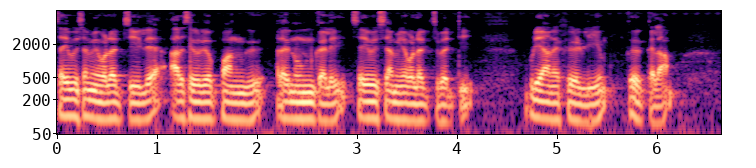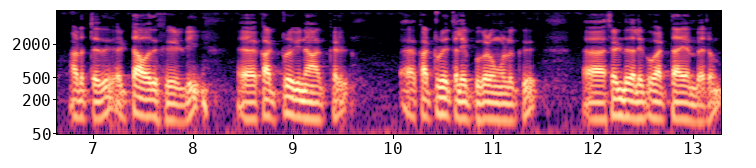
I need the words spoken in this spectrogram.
சைவ சமய வளர்ச்சியில் அரசுகளுடைய பங்கு அல்லது நுண்கலை சைவ சமய வளர்ச்சி பற்றி இப்படியான கேள்வியும் கேட்கலாம். அடுத்தது எட்டாவது கேள்வி கட்டுரை வினாக்கள் கட்டுரை தலைப்புகள் உங்களுக்கு ரெண்டு தலைப்பு கட்டாயம் பெறும்.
